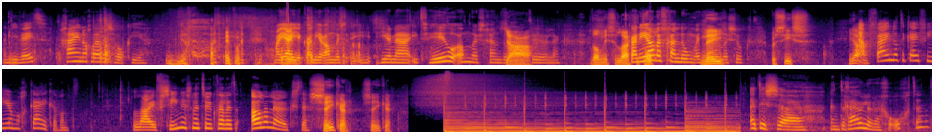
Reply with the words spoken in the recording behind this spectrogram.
En wie weet, ga je nog wel eens hockeyen? Ja. Maar ja, je kan hier anders, hierna iets heel anders gaan doen Ja, natuurlijk. Dan is de Je laagje kan niet alles gaan doen wat je onderzoekt. Precies. Ja, Nou, fijn dat ik even hier mocht kijken, want live zien is natuurlijk wel het allerleukste. zeker, zeker. Het is eh, een druilerige ochtend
